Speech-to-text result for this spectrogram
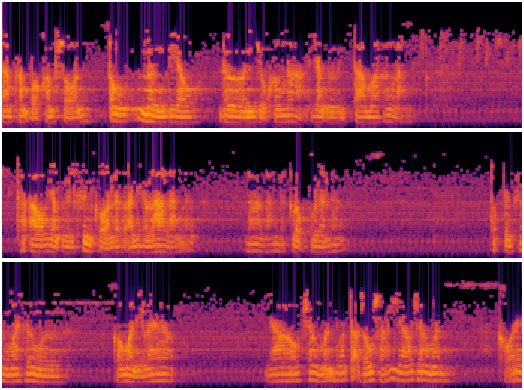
ตามคำบอกคำสอน ต้องหนึ่งเดียวเดินอยู่ข้างหน้า อย่างอื่นตามมาข้างหลัง ถ้าเอาอย่างอื่นขึ้นก่อนแล้วก็อันนี้ก็ล่าหลังแล้วล่าหลังแล้วกลบเกลือนแล้วตกเป็นเครื่องไม้เครื่องมือของมันอีกแล้ว ยาวช่างมันวัฏสงสารยาวช่างมัน ขอให้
